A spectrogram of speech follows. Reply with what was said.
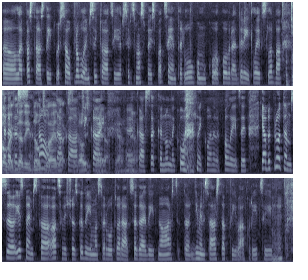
lai pastāstītu par savu problēmu situāciju ar sirds mazspējas pacientu ar lūgumu, ko, ko varētu darīt lietas labā. Un to vajag darīt daudz vairāk. Tā kā daudz tikai, vairāk, jā, jā. kā saka, nu neko, neko nevar palīdzēt. Jā, bet, protams, iespējams, ka atsevišķos gadījumos varbūt varētu sagaidīt no ārsta, ģimenes ārsta aktīvāku rīcību. Mm -hmm.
